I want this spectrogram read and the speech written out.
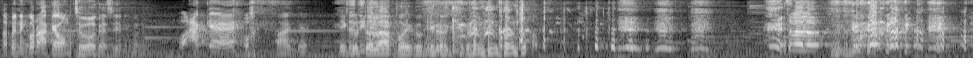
Tapi ning kono akeh wong Jawa gak sih ning kono? Wah akeh. Oh. Oke. Iku dol apa iku kira-kira ning kono? Selalu.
